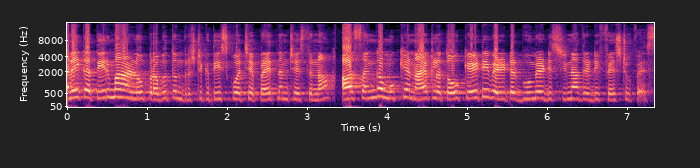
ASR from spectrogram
అనేక తీర్మానాలను ప్రభుత్వం దృష్టికి తీసుకువచ్చే ప్రయత్నం చేస్తున్న ఆ సంఘం ముఖ్య నాయకులతో KTV editor Bhumireddy Srinath Reddy face to face.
